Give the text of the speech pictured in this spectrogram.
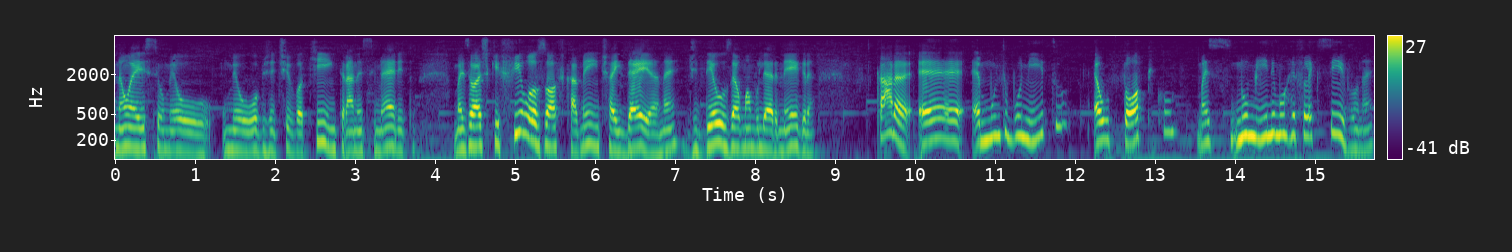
não é esse o meu, o meu objetivo aqui, entrar nesse mérito, mas eu acho que filosoficamente a ideia, né, de Deus é uma mulher negra, cara, é, é muito bonito, é utópico, mas no mínimo reflexivo, né?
